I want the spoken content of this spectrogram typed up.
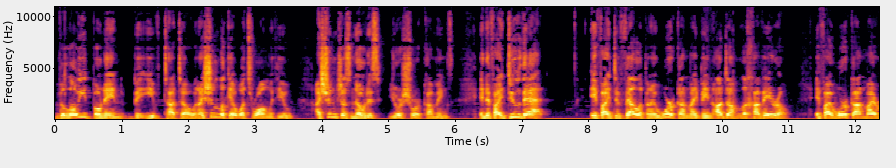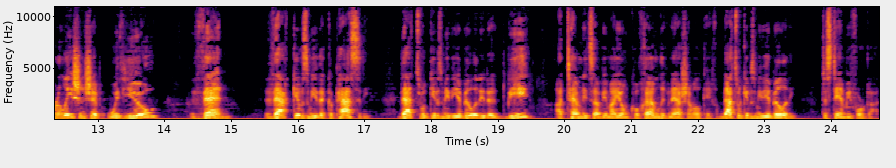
Veloyit bonain be'iv tato. And I shouldn't look at what's wrong with you. I shouldn't just notice your shortcomings. And if I do that, if I develop and I work on my bein adam lechavero, if I work on my relationship with you, then that gives me the capacity. That's what gives me the ability to be atem nitzavim hayom kochem livnei Hashem That's what gives me the ability to stand before God.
